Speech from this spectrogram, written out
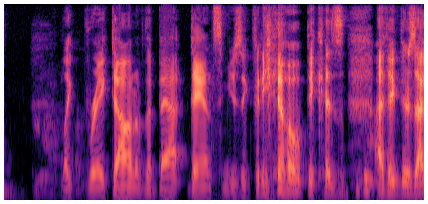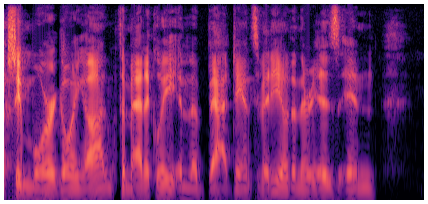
like breakdown of the bat dance music video because I think there's actually more going on thematically in the bat dance video than there is in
